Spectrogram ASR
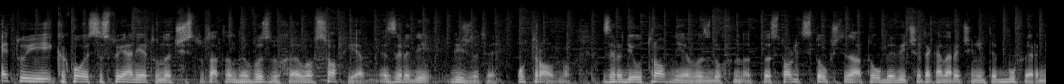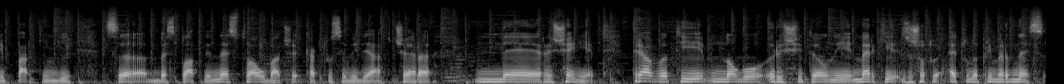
Ето и какво е състоянието на чистотата на въздуха в София. Заради, виждате, отровно. Заради отровния въздух над столицата общината обяви, че така наречените буферни паркинги са безплатни днес. Това обаче, както се видя вчера, не е решение. Трябват и много решителни мерки, защото ето, например, днес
